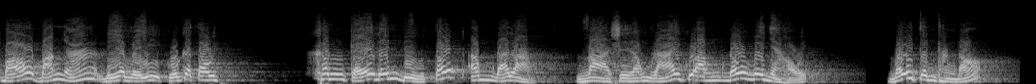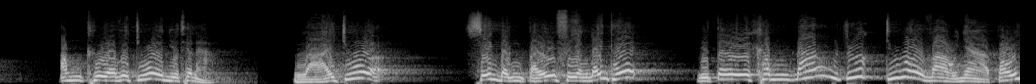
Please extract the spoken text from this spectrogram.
bỏ bản ngã địa vị của cái tôi. Không kể đến điều tốt ông đã làm và sự rộng rãi của ông đối với nhà hội. Với tinh thần đó, ông thưa với chúa như thế nào? Lại chúa, xin đừng tự phiền đến thế, vì tôi không đáng rước chúa vào nhà tôi.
